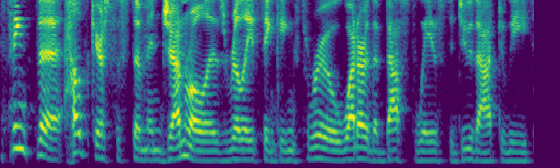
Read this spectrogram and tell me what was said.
I think the healthcare system in general is really thinking through what are the best ways to do that. Do we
